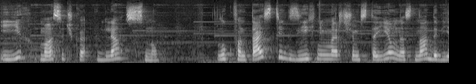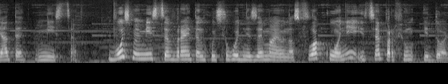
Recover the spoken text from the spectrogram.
і їх масочка для сну. Look Fantastic з їхнім мерчем стає у нас на 9 місце. Восьме місце в рейтингу сьогодні займає у нас флаконі, і це парфюм Ідоль.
